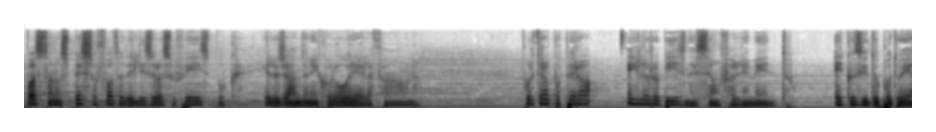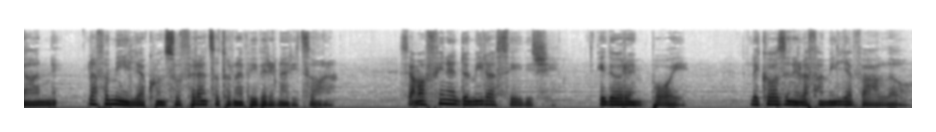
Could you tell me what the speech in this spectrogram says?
Postano spesso foto dell'isola su Facebook, elogiandone i colori e la fauna. Purtroppo però il loro business è un fallimento e così dopo due anni la famiglia con sofferenza torna a vivere in Arizona. Siamo a fine 2016 e d'ora in poi le cose nella famiglia Vallow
